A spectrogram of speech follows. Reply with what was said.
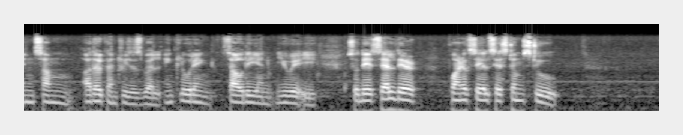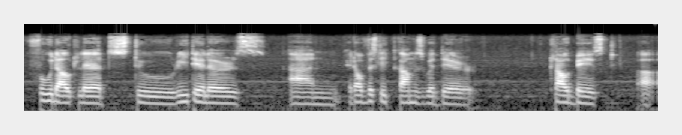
in some other countries as well, including Saudi and UAE. So they sell their point of sale systems to food outlets, to retailers, and it obviously comes with their cloud based. Uh,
